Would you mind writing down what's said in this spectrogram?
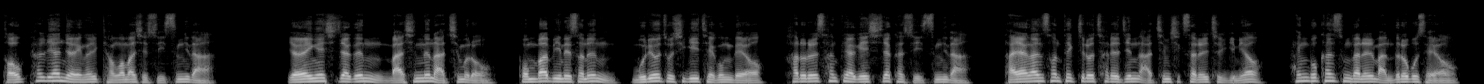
더욱 편리한 여행을 경험하실 수 있습니다. 여행의 시작은 맛있는 아침으로 본밥인에서는 무료 조식이 제공되어 하루를 상쾌하게 시작할 수 있습니다. 다양한 선택지로 차려진 아침 식사를 즐기며 행복한 순간을 만들어 보세요.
